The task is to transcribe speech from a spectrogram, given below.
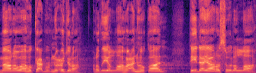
ما رواه كعب بن عجرة رضي الله عنه قال قيل يا رسول الله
